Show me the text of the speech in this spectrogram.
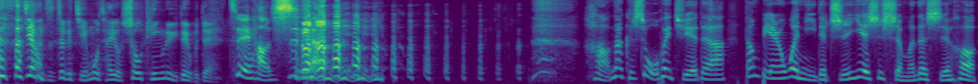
这样子这个节目才有收听率，对不对？最好是啊你。好，那可是我会觉得啊，当别人问你的职业是什么的时候，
